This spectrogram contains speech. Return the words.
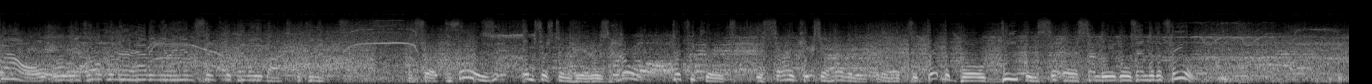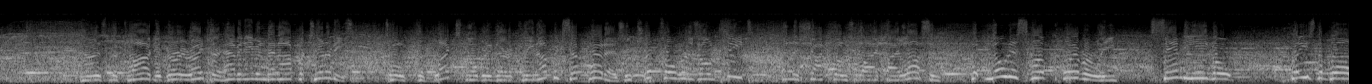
foul will result in their having a man sent to the penalty box for two minutes. That's right. The thing that's interesting here is how difficult the sidekicks are having uh, to get the ball deep in uh, San Diego's end of the field. There is McLeod. You're very right. There haven't even been opportunities. Toth deflects. Nobody there to clean up except Perez, who trips over his own feet, and the shot goes wide by Lawson. But notice how cleverly San Diego plays the ball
